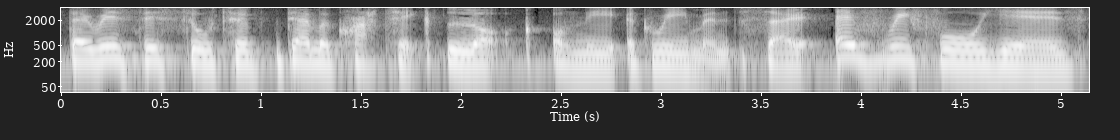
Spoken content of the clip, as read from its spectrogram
there is this sort of democratic lock on the agreement. So every four years,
